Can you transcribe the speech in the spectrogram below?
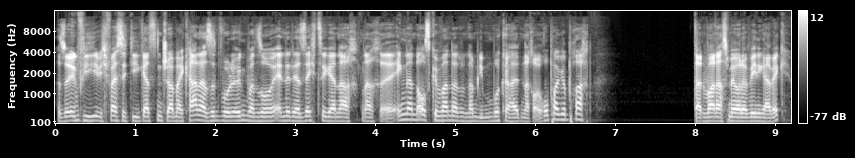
Also irgendwie, ich weiß nicht, die ganzen Jamaikaner sind wohl irgendwann so Ende der 60er nach, nach äh, England ausgewandert und haben die Mucke halt nach Europa gebracht. Dann war das mehr oder weniger weg.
